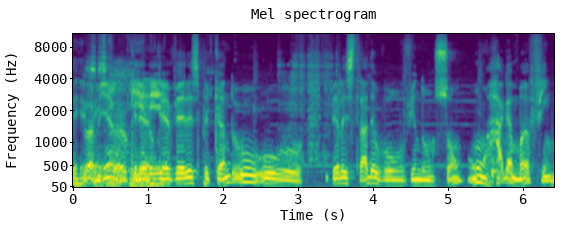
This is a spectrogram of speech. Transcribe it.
Pra mim, eu E queria, eu queria ver ele explicando o, o- Pela estrada eu vou ouvindo um som, um ragamuffin,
